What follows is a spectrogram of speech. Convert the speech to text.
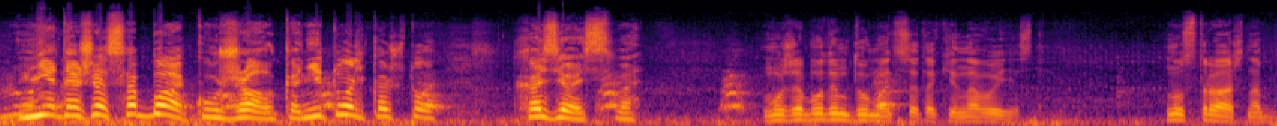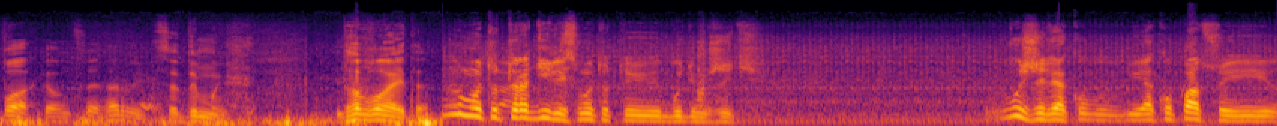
Мне даже собаку жалко, не только что хозяйство. Може будемо думати все-таки на виїзд. Ну страшно, бахка, вон це горить, це димить. Давайте. Ну, мы тут родились, мы тут и будем жить. Выжили оку- и оккупацию, и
